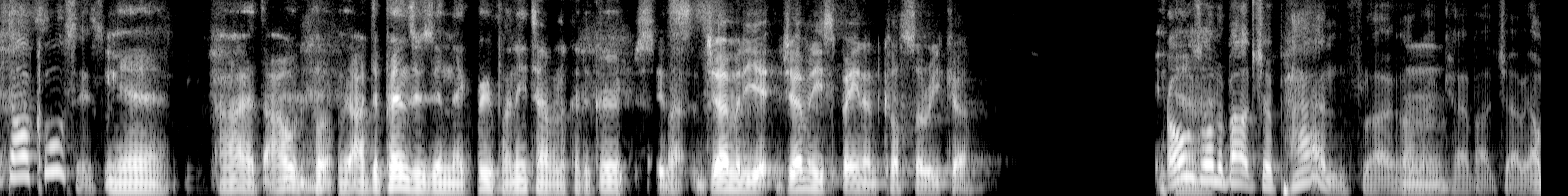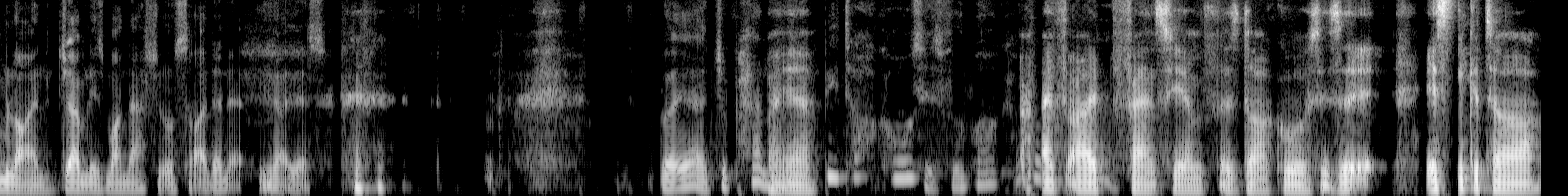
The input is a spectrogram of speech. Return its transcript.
they dark horses? Yeah, I, I would put. It depends who's in their group. I need to have a look at the groups. It's but Germany, Germany, Spain, and Costa Rica. I was on about Japan, Flo. I don't Mm. care about Germany. I'm lying. Germany's my national side, isn't it? You know this. but yeah, Japan But yeah. be dark horses for the World Cup. I I fancy them as dark horses. It, it's in Qatar.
